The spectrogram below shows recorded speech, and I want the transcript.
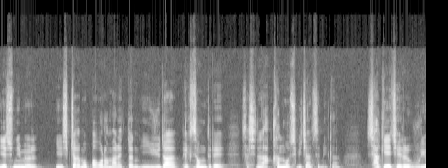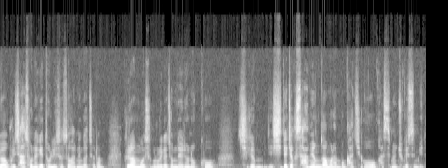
예수님을 이 십자가에 못 박으라 말했던 이 유다 백성들의 사실은 악한 모습이지 않습니까? 자기의 죄를 우리와 우리 자손에게 돌리소서 하는 것처럼 그러한 모습을 우리가 좀 내려놓고 지금 시대적 사명감을 한번 가지고 갔으면 좋겠습니다.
